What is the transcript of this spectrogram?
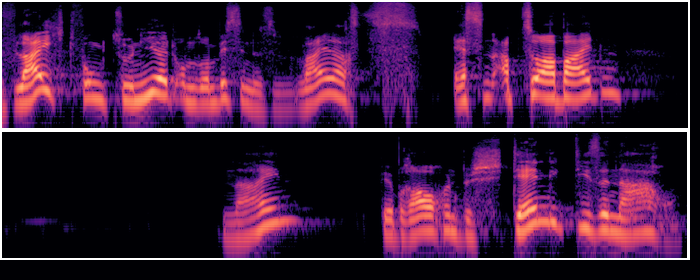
vielleicht funktioniert, um so ein bisschen das Weihnachtsessen abzuarbeiten. Nein, wir brauchen beständig diese Nahrung.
